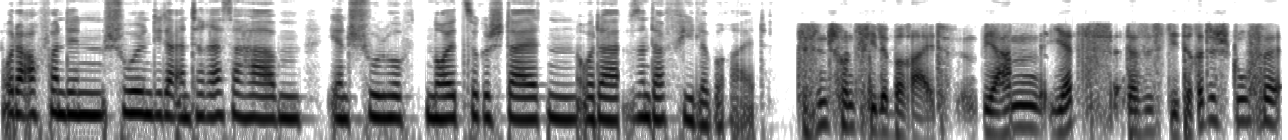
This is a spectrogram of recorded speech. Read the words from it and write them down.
oder auch von den Schulen, die da Interesse haben, ihren Schulhof neu zu gestalten oder sind da viele bereit? Es sind schon viele bereit. Wir haben jetzt, das ist die dritte Stufe,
